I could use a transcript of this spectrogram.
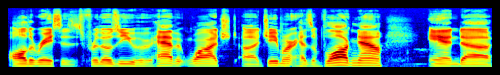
all the races. For those of you who haven't watched, uh, J Mart has a vlog now, and uh,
